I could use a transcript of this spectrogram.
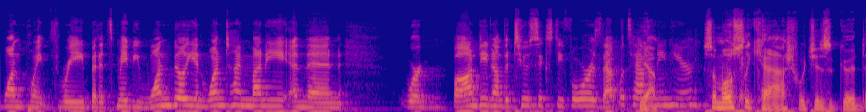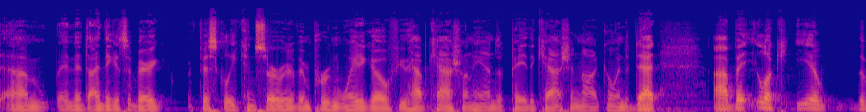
one point three, but it's maybe one billion one-time money, and then. We're bonding on the 264. Is that what's happening here? So mostly cash, which is good, um, and it, I think it's a very fiscally conservative and prudent way to go. If you have cash on hand, to pay the cash and not go into debt. Uh, but look, you know. The,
